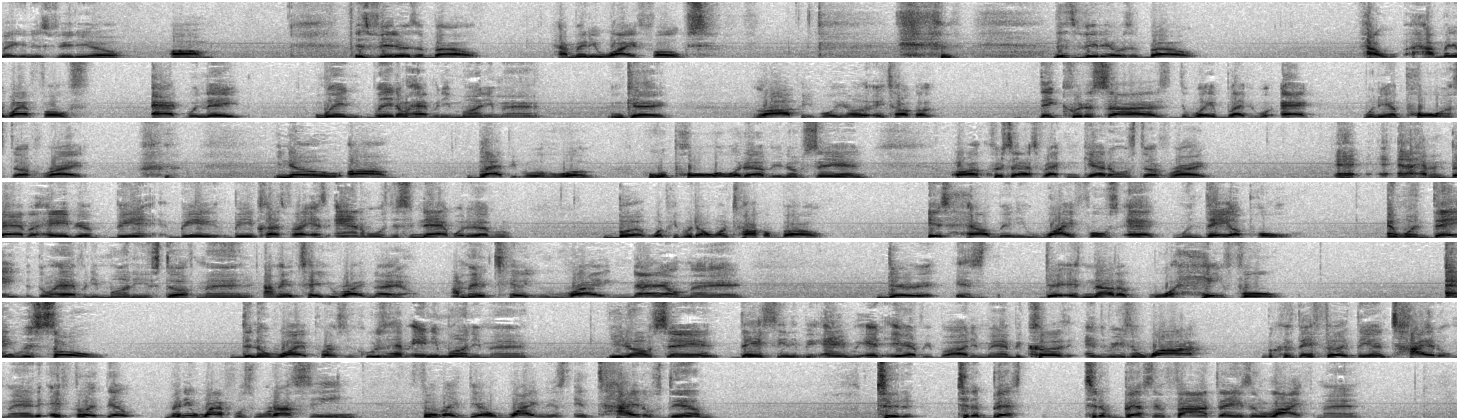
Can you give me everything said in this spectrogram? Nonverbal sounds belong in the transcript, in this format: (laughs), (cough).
I'm making this video. Um, this video is about how many white folks. (laughs) this video is about how how many white folks act when they when when they don't have any money, man. Okay, a lot of people, you know, they talk, they criticize the way black people act when they're poor and stuff, right? (laughs) you know, um, black people who are who are poor or whatever, you know what I'm saying, are criticized for acting ghetto and stuff, right? And, and having bad behavior, being being being classified as animals, this and that, whatever. But what people don't want to talk about is how many white folks act when they are poor and when they don't have any money and stuff, man. I'm here to tell you right now. I'm here to tell you right now, man. There is there is not a more hateful, angry soul than a white person who doesn't have any money, man. You know what I'm saying? They seem to be angry at everybody, man. Because and the reason why, because they feel like they're entitled, man. They feel like they're many white folks. What I've seen feel like their whiteness entitles them to the to the best to the best and fine things in life, man.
